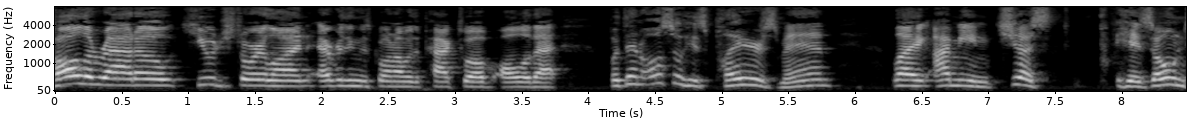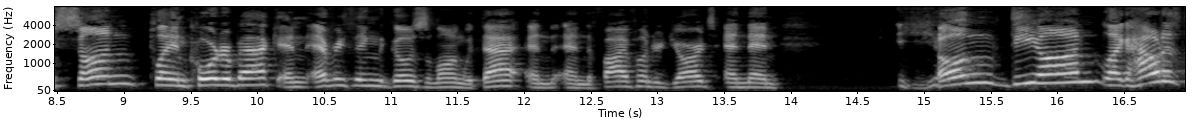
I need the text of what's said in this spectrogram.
Colorado, huge storyline, everything that's going on with the Pac 12, all of that. But then also his players, man. Like, I mean, just his own son playing quarterback and everything that goes along with that and and the 500 yards and then young Deion like how does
